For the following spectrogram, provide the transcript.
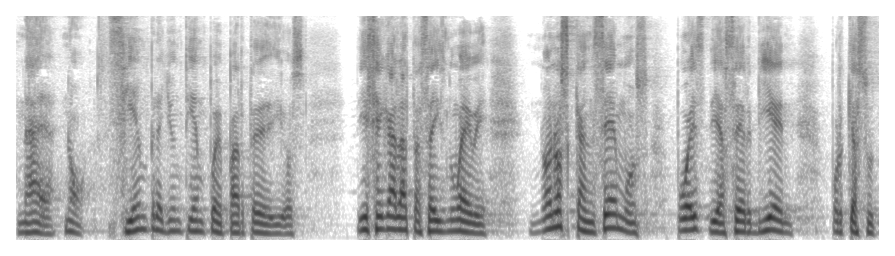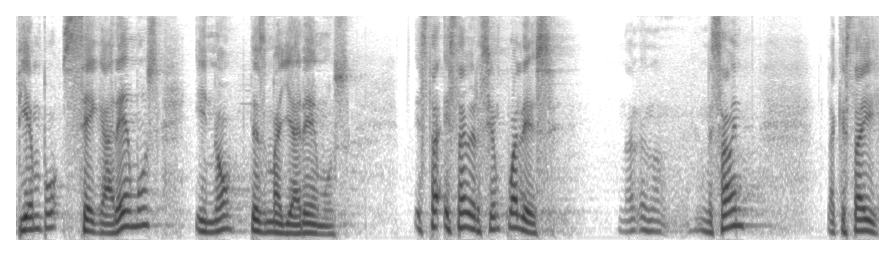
Nada. No, siempre hay un tiempo de parte de Dios. Dice Gálatas 6:9, no nos cansemos pues de hacer bien, porque a su tiempo cegaremos y no desmayaremos. ¿Esta, esta versión cuál es? ¿Me saben? La que está ahí.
